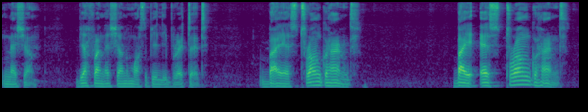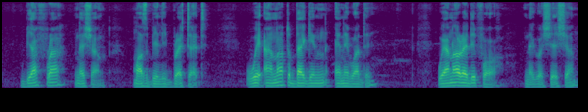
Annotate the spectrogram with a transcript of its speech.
nation. Biafra nation must be liberated by a strong hand by a strong hand Biafra nation must be liberated. We are not begging anybody. We are not ready for negotiation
